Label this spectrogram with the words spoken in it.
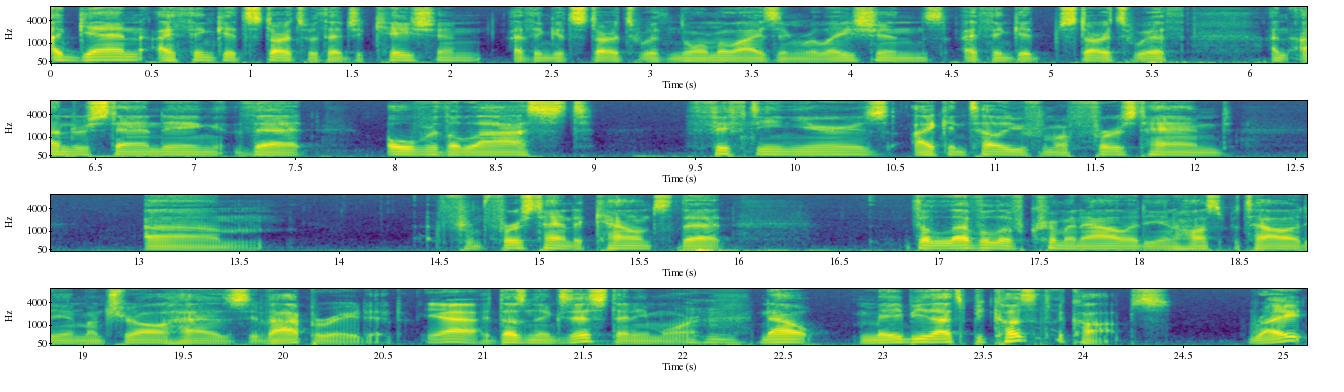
again, I think it starts with education. I think it starts with normalizing relations. I think it starts with an understanding that over the last 15 years, I can tell you from a firsthand, um, from firsthand accounts that the level of criminality and hospitality in Montreal has evaporated. Yeah. It doesn't exist anymore. Mhm. Now, maybe that's because of the cops, right?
